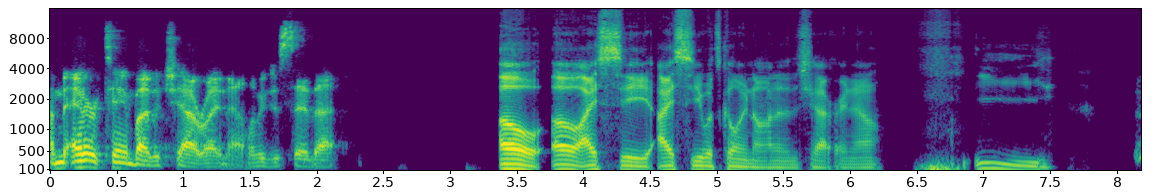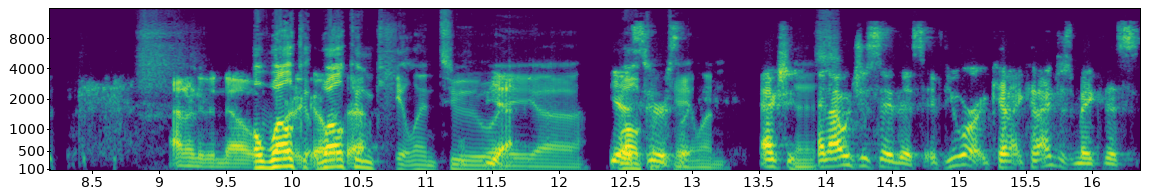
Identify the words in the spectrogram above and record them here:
I'm entertained by the chat right now. Let me just say that. Oh, oh, I see. I see what's going on in the chat right now. Eee. I don't even know. Welcome, welcome. Caitlin, to Yeah. a uh, Yeah, welcome, seriously. Caitlin. Actually, Yes. and I would just say this: if you are, can I can I just make this?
